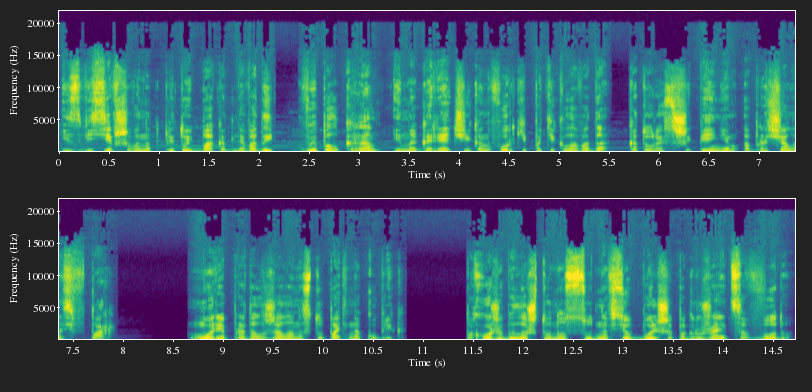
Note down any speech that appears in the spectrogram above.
Из висевшего над плитой бака для воды выпал кран, и на горячие конфорки потекла вода, которая с шипением обращалась в пар. Море продолжало наступать на кубрик. Похоже было, что нос судна все больше погружается в воду.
